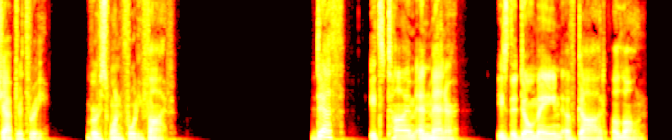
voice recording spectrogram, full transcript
Chapter 3, verse 145. Death, its time and manner, is the domain of God alone.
